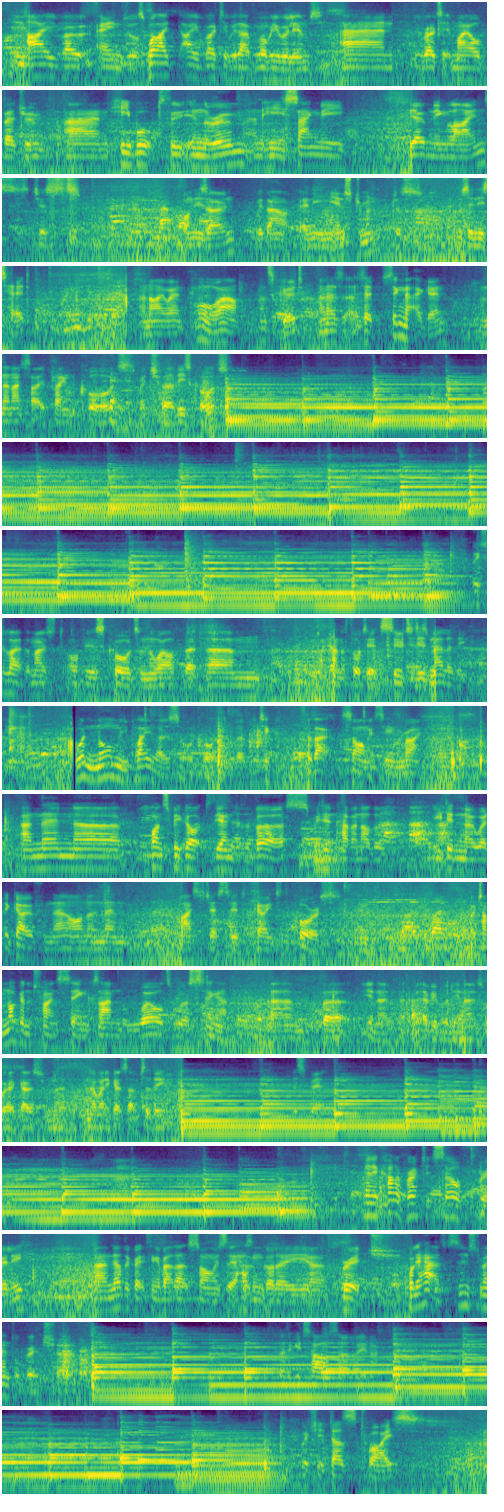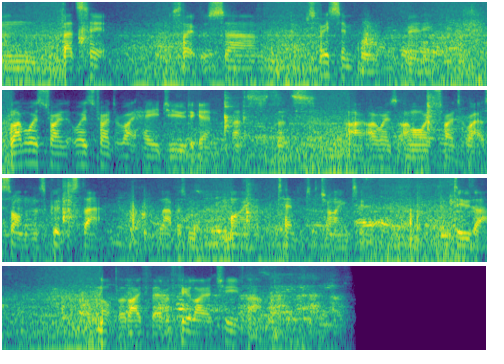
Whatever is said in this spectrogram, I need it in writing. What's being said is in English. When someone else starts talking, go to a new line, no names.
I wrote Angels. Well, I, I wrote it without Robbie Williams, and wrote it in my old bedroom. And he walked through in the room, and he sang me the opening lines just on his own, without any instrument. Just it was in his head. And I went, oh wow, that's good. And as I said, sing that again. And then I started playing the chords, which were these chords. Which are like the most obvious chords in the world, but um, I kind of thought it suited his melody. I wouldn't normally play those sort of chords, but particularly for that song it seemed right. And then uh, once we got to the end of the verse, we didn't have another, he didn't know where to go from then on, and then I suggested going to the chorus, which I'm not going to try and sing because I'm the world's worst singer. Um, but, you know, everybody knows where it goes from there, you know, when it goes up to the, this bit. Kind of wrote itself, really. And the other great thing about that song is that it hasn't got a uh, bridge. Well, it has. It's an instrumental bridge. Uh, a guitar solo, you know. Which it does twice, and that's it. So it was, um, it was very simple, really. But I'm always trying, always tried to write "Hey Jude" again. That's, that's. I, I always, I'm always trying to write a song as good as that. That was my attempt at trying to do that. Not that I ever feel I achieved that.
